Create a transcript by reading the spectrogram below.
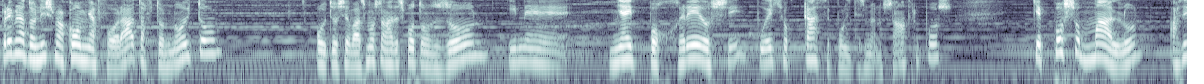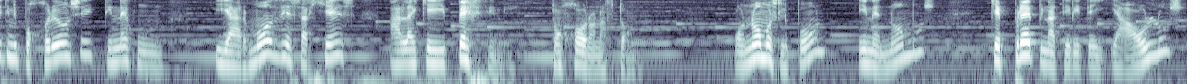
Πρέπει να τονίσουμε ακόμα μια φορά το αυτονόητο ότι ο σεβασμός των αδέσποτων ζώων είναι μια υποχρέωση που έχει ο κάθε πολιτισμένος άνθρωπος και πόσο μάλλον αυτή την υποχρέωση την έχουν οι αρμόδιες αρχές αλλά και οι υπεύθυνοι των χώρων αυτών. Ο νόμος λοιπόν είναι νόμος και πρέπει να τηρείται για όλους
